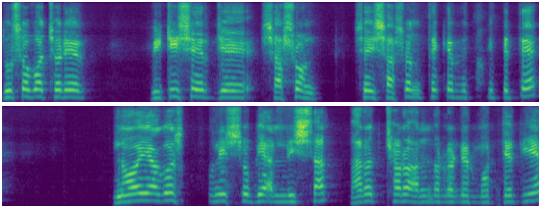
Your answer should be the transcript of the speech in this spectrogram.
দুশো বছরের ব্রিটিশের যে শাসন, সেই শাসন থেকে মুক্তি পেতে নয় আগস্ট উনিশশো বিয়াল্লিশ সাল ভারত ছাড়ো আন্দোলনের মধ্যে দিয়ে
